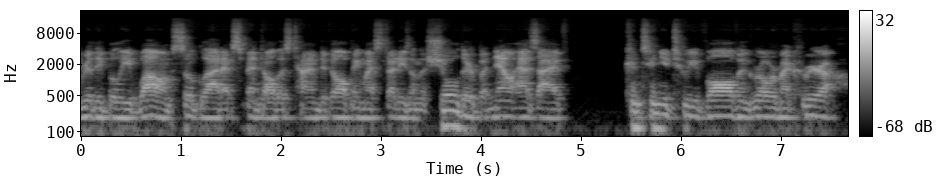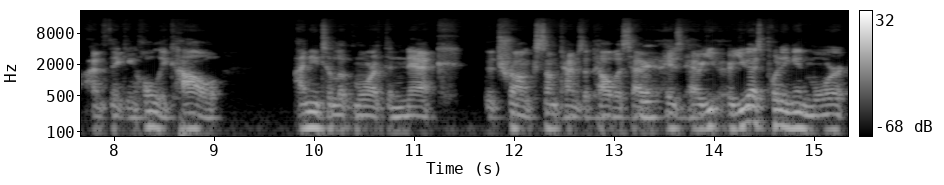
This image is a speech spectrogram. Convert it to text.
really believe wow i'm so glad i've spent all this time developing my studies on the shoulder but now as i've continue to evolve and grow over my career, I'm thinking, holy cow, I need to look more at the neck, the trunk, sometimes the pelvis. Have, is, are you are you guys putting in more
